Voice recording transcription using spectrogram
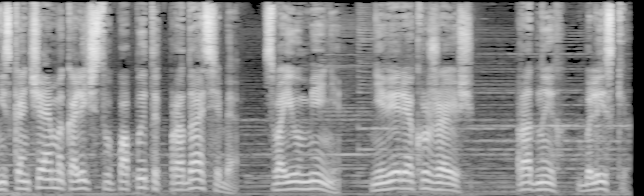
нескончаемое количество попыток продать себя, свои умения, неверие окружающих, родных, близких,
